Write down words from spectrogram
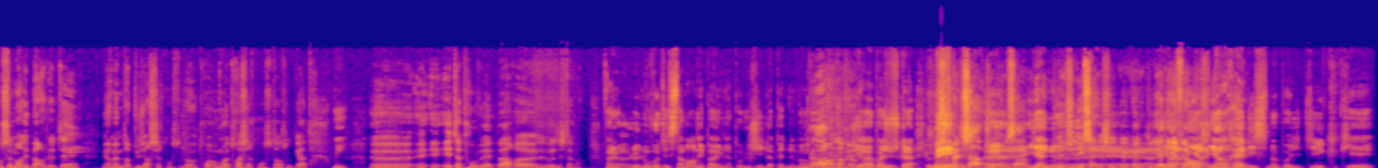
non seulement n'est pas rejetée, mais en même dans plusieurs circonstances, dans trois- au moins trois circonstances ou quatre, Oui. est, approuvée par le Nouveau Testament. Enfin, le Nouveau Testament n'est pas une apologie de la peine de mort. Non, non, mais- je dirais pas jusque-là. Mais j'ai pas dit ça, j'ai pas dit ça. euh, Il y a une. J'ai- dit y a des références. Il y a, il y a un réalisme politique qui est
